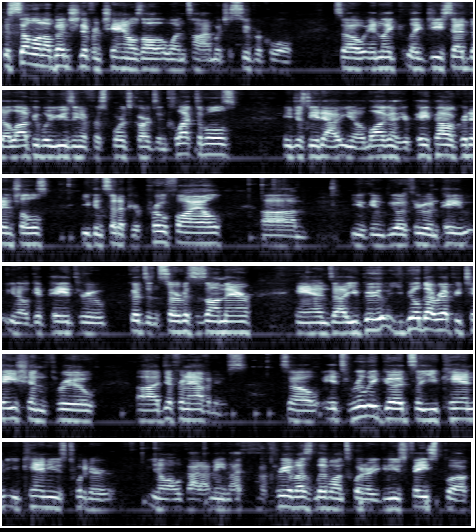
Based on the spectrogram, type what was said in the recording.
to sell on a bunch of different channels all at one time, which is super cool. So, and like like G said, a lot of people are using it for sports cards and collectibles. You just need to, you know, log in with your PayPal credentials. You can set up your profile. Um, you can go through and pay, you know, get paid through goods and services on there, and uh, you build you build that reputation through uh, different avenues. So it's really good. So you can you can use Twitter. You know, oh God, I mean, I, the three of us live on Twitter. You can use Facebook.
